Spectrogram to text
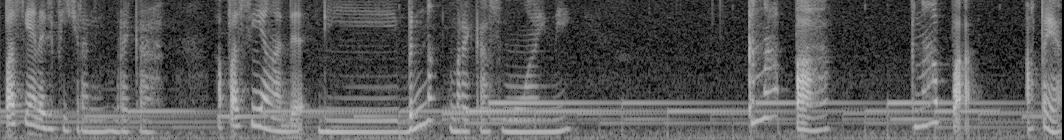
Apa sih yang ada di pikiran mereka? Apa sih yang ada di benak mereka semua ini? Kenapa? Kenapa? Apa ya?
